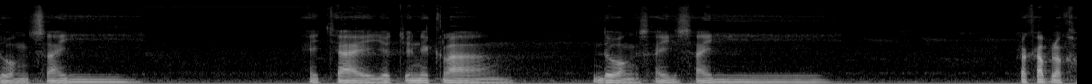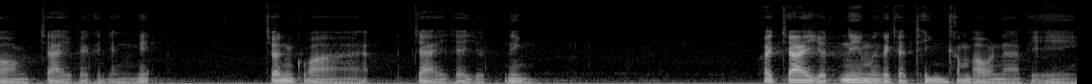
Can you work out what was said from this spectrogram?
ดวงใส ให้ใจหยุดอยู่ในกลาง ดวงใสใสประคับประคองใจไปกันอย่างนี้ จนกว่าใจจะหยุดนิ่งพอใจหยุดนิ่งมันก็จะทิ้งคำภาวนาไปเอง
